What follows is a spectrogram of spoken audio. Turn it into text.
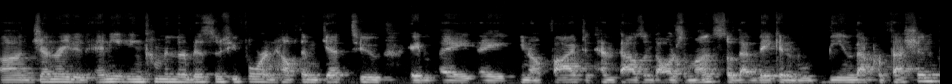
uh, generated any income in their business before and help them get to a, a, a you know five to ten thousand dollars a month so that they can be in that profession.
